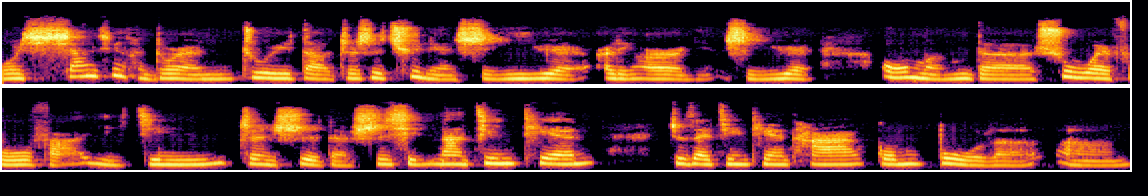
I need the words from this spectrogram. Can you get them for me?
我相信很多人注意到，就是去年十一月，二零二二年十一月，欧盟的数位服务法已经正式的施行。那今天就在今天，它公布了嗯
